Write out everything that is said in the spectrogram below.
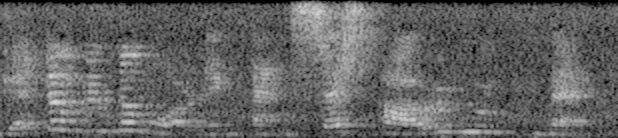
get up in the morning and set our route back.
